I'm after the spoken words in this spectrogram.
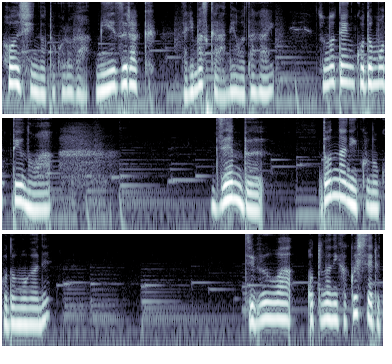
本心のところが見えづらくなりますからねお互い。その点子供っていうのは全部どんなにこの子供がね自分は大人に隠してるっ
